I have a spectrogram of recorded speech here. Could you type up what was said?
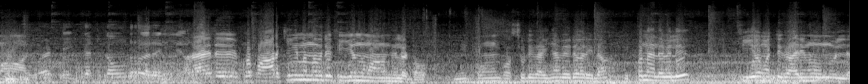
മാൾ. ടിക്കറ്റ് കൗണ്ടർ വരെ അതായത് ഇപ്പൊ പാർക്കിങ്ങിനൊന്നും ഒരു ഫീ ഒന്നും വാങ്ങുന്നില്ല കേട്ടോ ഇനിയിപ്പം കുറച്ചുകൂടി കഴിഞ്ഞാൽ വരും അറിയില്ല. ഇപ്പൊ നിലവിൽ ഫീയോ മറ്റു കാര്യങ്ങളൊന്നുമില്ല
